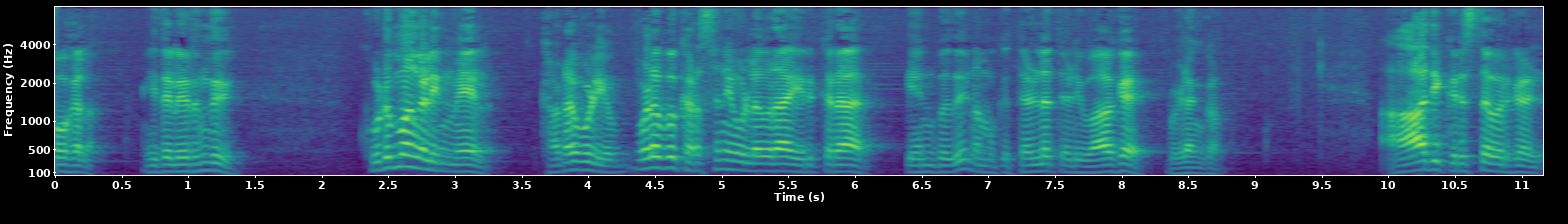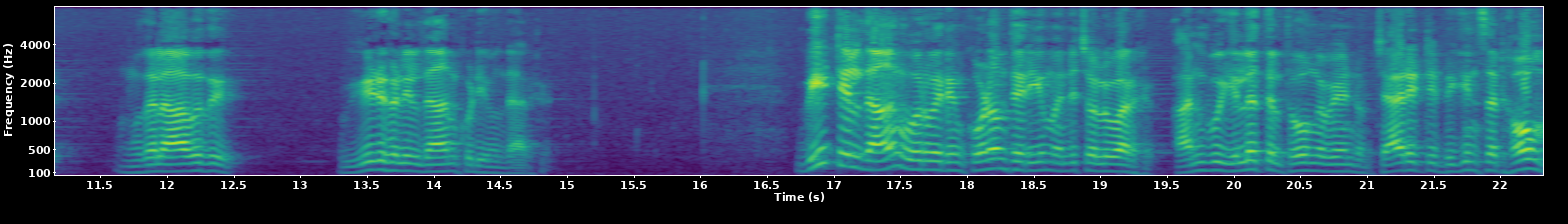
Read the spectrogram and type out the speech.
போகலாம். இதிலிருந்து குடும்பங்களின் மேல் கடவுள் எவ்வளவு கரசனை உள்ளவராய் இருக்கிறார் என்பது நமக்கு தெள்ள தெளிவாக விளங்கும். ஆதி கிறிஸ்தவர்கள் முதலாவது வீடுகளில்தான் குடி வந்தார்கள். வீட்டில் தான் ஒருவரின் குணம் தெரியும் என்று சொல்லுவார்கள். அன்பு இல்லத்தில் துவங்க வேண்டும். சேரிட்டி பிகின்ஸ் அட் ஹோம்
